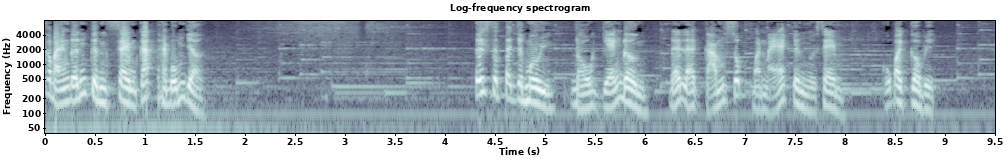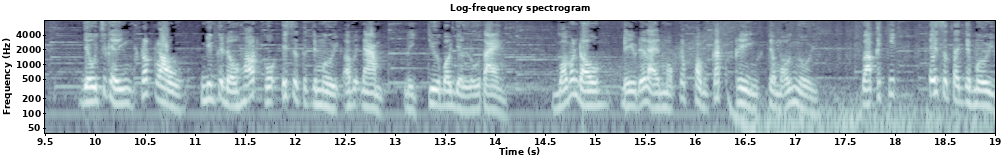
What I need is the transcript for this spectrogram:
các bạn đến kênh xem cách 24 giờ. X110 độ giãn đường, để lại cảm xúc mạnh mẽ cho người xem của biker Việt. Dù xuất hiện rất lâu, nhưng cái độ hot của X110 ở Việt Nam thì chưa bao giờ lụi tàn. Mỗi món đồ đều để lại một cái phong cách riêng cho mỗi người. Và cái chiếc X110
